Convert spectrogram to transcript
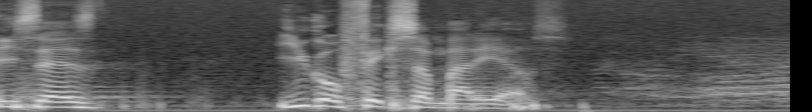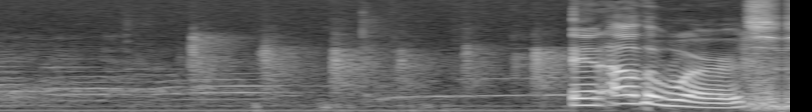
he says, you go fix somebody else. In other words,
